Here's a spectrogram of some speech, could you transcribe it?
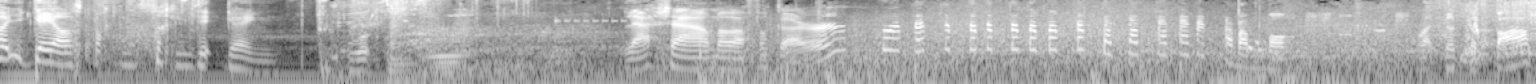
Out you gay ass fucking sucking dick game. Whoops. Lash out, motherfucker. What the, the fuck?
